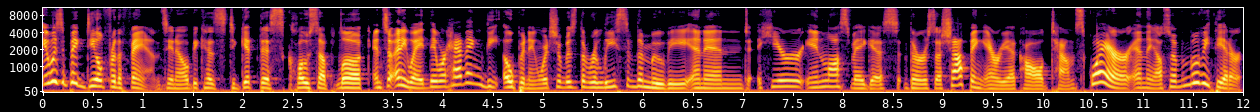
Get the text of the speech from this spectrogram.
it was a big deal for the fans, you know, because to get this close up look. And so anyway, they were having the opening, which was the release of the movie and and here in Las Vegas, there's a shopping area called Town Square and they also have a movie theater.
